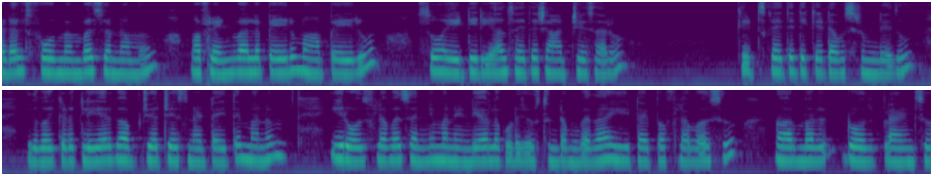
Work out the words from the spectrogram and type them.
అడల్ట్స్ ఫోర్ మెంబర్స్ ఉన్నాము. మా ఫ్రెండ్ వాళ్ళ పేరు మా పేరు సో ఎయిటీ రియాల్స్ అయితే ఛార్జ్ చేశారు. కిడ్స్కి అయితే టికెట్ అవసరం లేదు. ఇదిగో ఇక్కడ క్లియర్గా అబ్జర్వ్ చేసినట్టయితే మనం ఈ రోజ్ ఫ్లవర్స్ అన్నీ మన ఇండియాలో కూడా చూస్తుంటాం కదా ఈ type of flowers. Normal rose plants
